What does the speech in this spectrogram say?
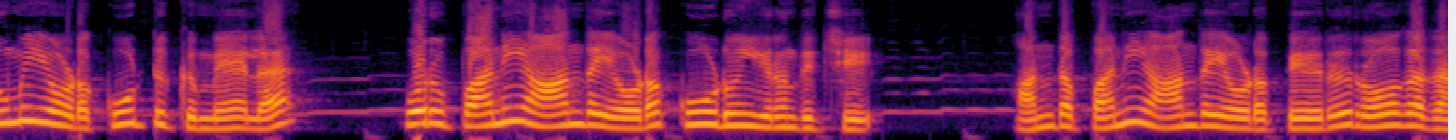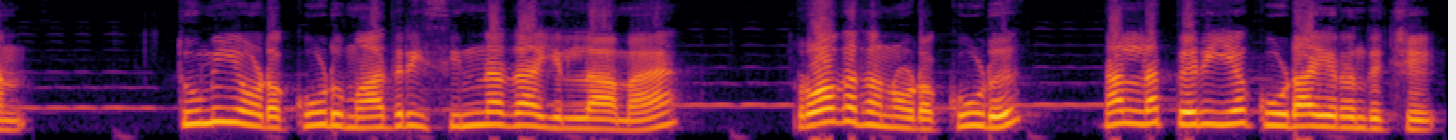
துமியோட கூட்டுக்கு மேல ஒரு பனி ஆந்தையோட கூடும் இருந்துச்சு. அந்த பனி ஆந்தையோட பேரு ரோகதன். துமியோட கூடு மாதிரி சின்னதா இல்லாம ரோகதனோட கூடு நல்ல பெரிய கூடா இருந்துச்சு.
